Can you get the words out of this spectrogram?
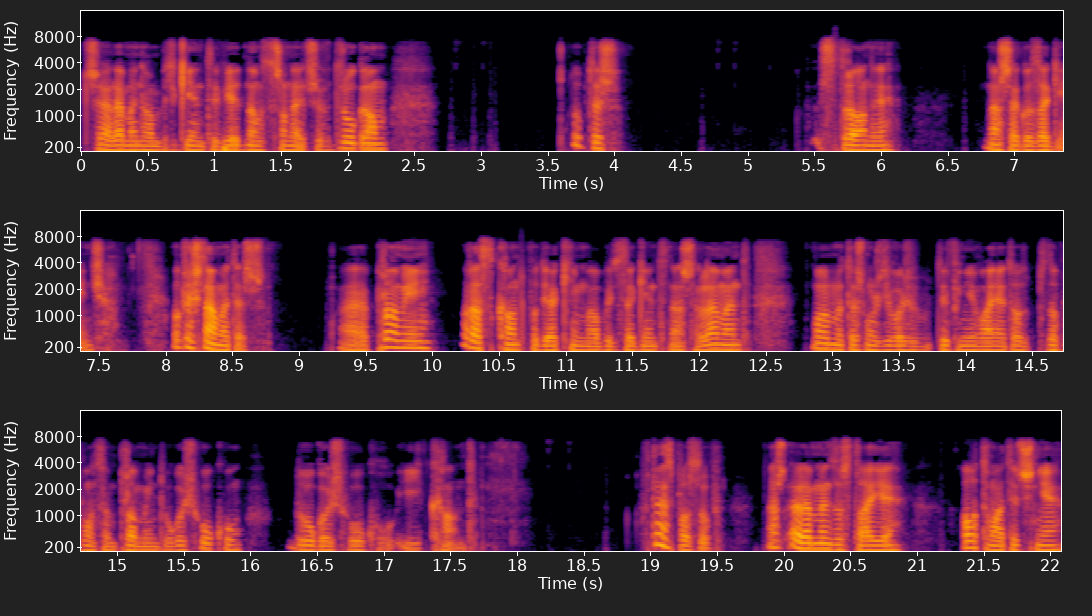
czy element ma być gięty w jedną stronę, czy w drugą, lub też strony naszego zagięcia. Określamy też e, promień oraz kąt, pod jakim ma być zagięty nasz element. Mamy też możliwość definiowania to za pomocą promień, długość łuku, długość łuku i kąt. W ten sposób nasz element zostaje automatycznie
